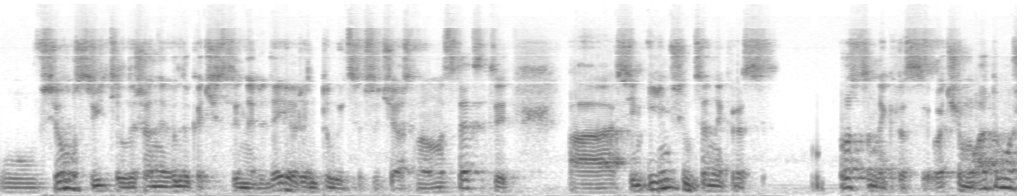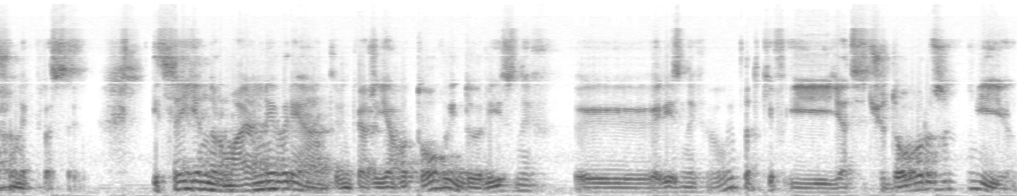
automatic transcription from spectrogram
у всьому світі лише невелика частина людей орієнтується в сучасному мистецтві, а всім іншим це не красиво. Просто некрасиво. А Чому? А тому, що некрасиво. І це є нормальний варіант. Він каже: я готовий до різних е, різних випадків, і я це чудово розумію.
